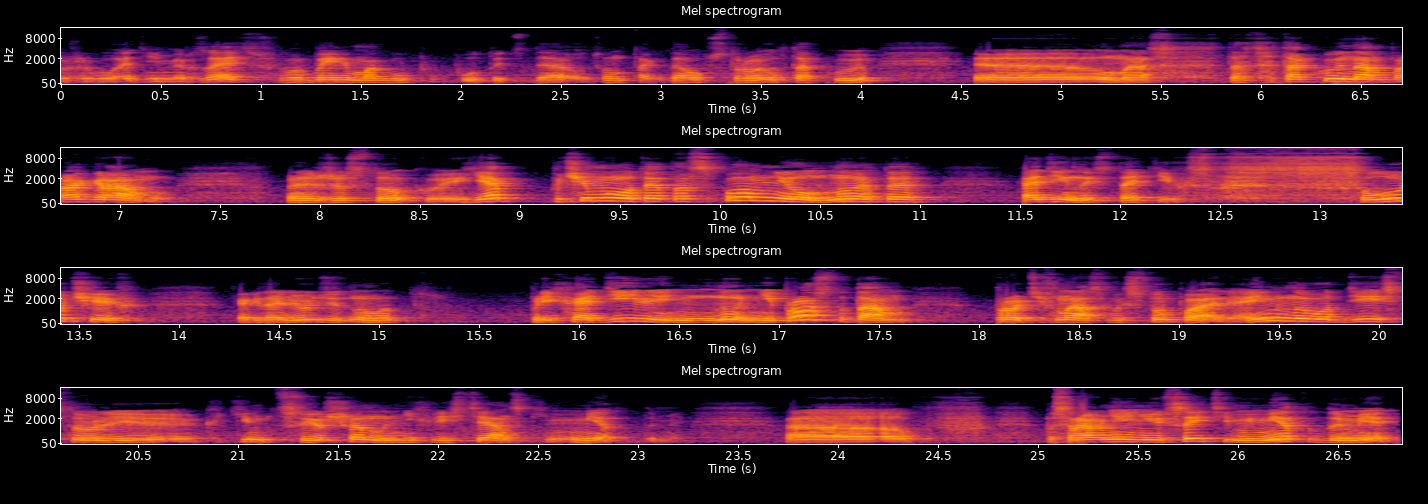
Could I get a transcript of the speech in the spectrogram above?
уже Владимир Зайцев, ВБ я могу путать, да, вот он тогда устроил такую э, у нас, такую нам программу жестокую. Я почему вот это вспомнил, ну это один из таких случаев, когда люди, ну вот, приходили, ну, не просто там против нас выступали, а именно вот действовали какими-то совершенно нехристианскими методами. А, по сравнению с этими методами,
